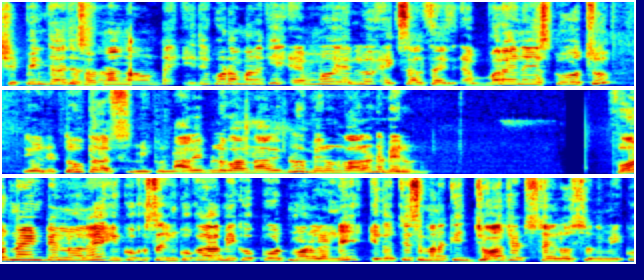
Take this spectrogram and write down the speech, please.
షిప్పింగ్ ఛార్జెస్ అదనంగా ఉంటాయి. ఇది కూడా మనకి ఎమ్ ఎల్ ఎక్సెల్ సైజ్ ఎవరైనా వేసుకోవచ్చు ఇవన్నీ టూ కలర్స్ మీకు నావీ బ్లూ కావాలి నావీ బ్లూ మెరూన్ కావాలంటే మెరూన్. ఫోర్ నైన్టీన్లోనే ఇంకొక ఇంకొక మీకు కోట్ మోడల్ అండి. ఇది వచ్చేసి మనకి జార్జెట్ స్టైల్ వస్తుంది మీకు.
